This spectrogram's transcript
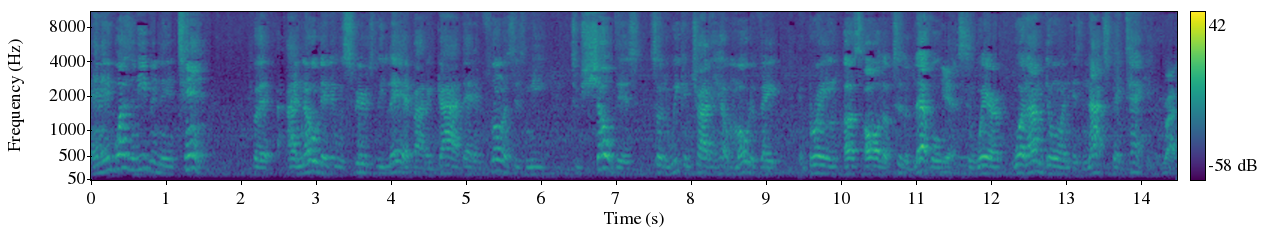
and it wasn't even the intent, but I know that it was spiritually led by the God that influences me to show this, so that we can try to help motivate and bring us all up to the level Yes. to where what I'm doing is not spectacular. Right.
